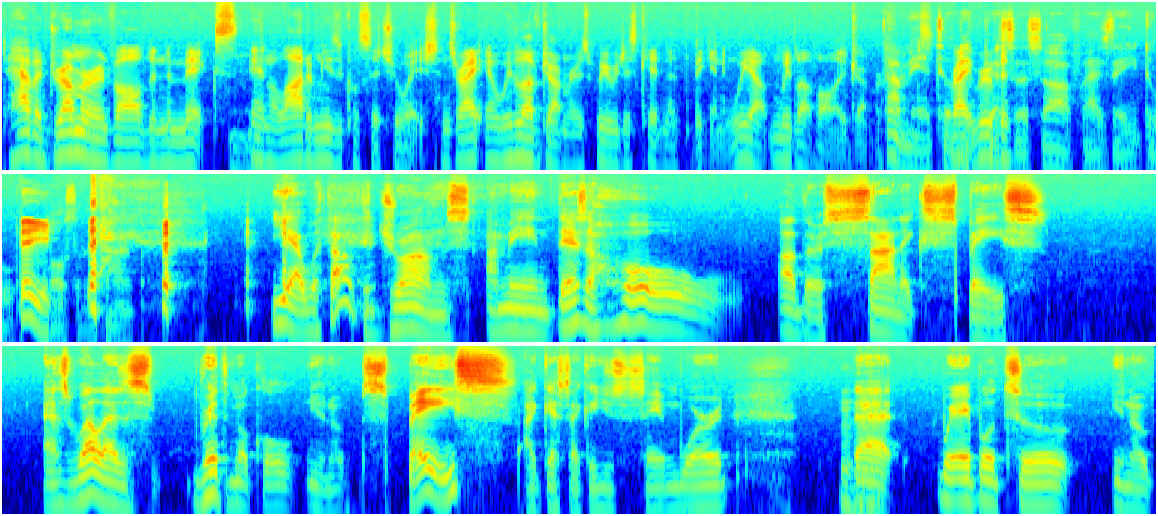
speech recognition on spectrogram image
to have a drummer involved in the mix Mm. in a lot of musical situations, right? And we love drummers. We were just kidding at the beginning. We we love all the drummer I mean, until right, they piss us off as they do There you- most of the time. yeah, without the drums, I mean, there's a whole other sonic space, as well as rhythmical, you know, space. I guess I could use the same word Mhm. that we're able to, you know,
